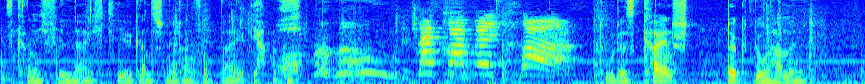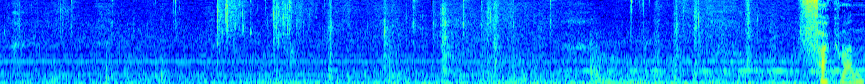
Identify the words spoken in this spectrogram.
Jetzt kann ich vielleicht hier ganz schnell dran vorbei. Ja, oh, Das war Wegfahrt! tu das kein Stück, du Hammel. Fuck, Mann.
